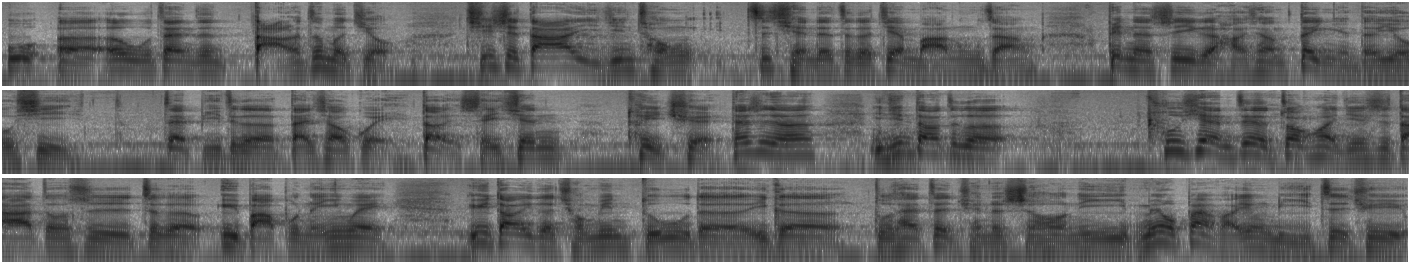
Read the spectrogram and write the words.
乌呃俄乌战争打了这么久，其实大家已经从之前的这个剑拔弩张，变成是一个好像瞪眼的游戏，在比这个胆小鬼到底谁先退却。但是呢，已经到这个。出现这个状况已经是大家都是这个欲罢不能，因为遇到一个穷兵黩武的一个独裁政权的时候，你没有办法用理智去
